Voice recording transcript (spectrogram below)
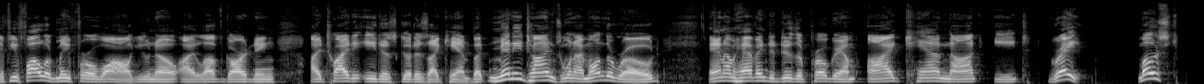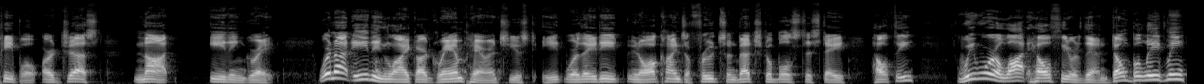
If you followed me for a while, you know I love gardening. I try to eat as good as I can. But many times when I'm on the road and I'm having to do the program, I cannot eat great. Most people are just not eating great. We're not eating like our grandparents used to eat, where they'd eat, you know, all kinds of fruits and vegetables to stay healthy. We were a lot healthier then. Don't believe me?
